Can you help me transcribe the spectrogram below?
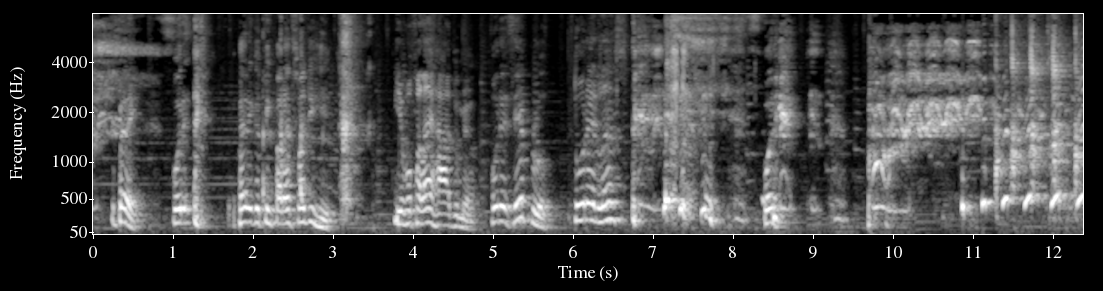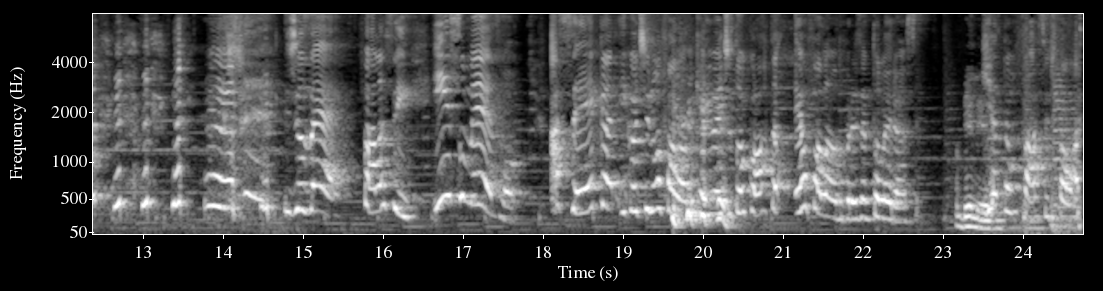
Peraí. Por... Peraí que eu tenho que parar só de rir. E eu vou falar errado, meu. Por exemplo, torelância. Por... José, fala assim, isso mesmo. A seca e continua falando, que aí o editor corta eu falando, por exemplo, tolerância. Que é Beleza. tão fácil de falar.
